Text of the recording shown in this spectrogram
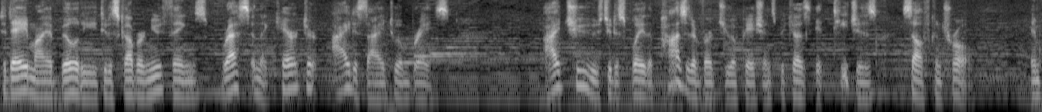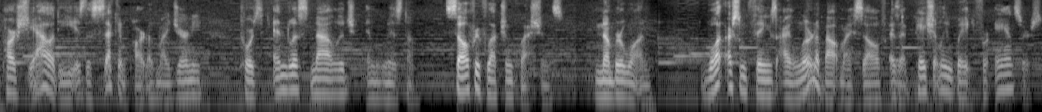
Today, my ability to discover new things rests in the character I decide to embrace. I choose to display the positive virtue of patience because it teaches self control. Impartiality is the second part of my journey towards endless knowledge and wisdom. Self reflection questions. Number one what are some things I learn about myself as I patiently wait for answers?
